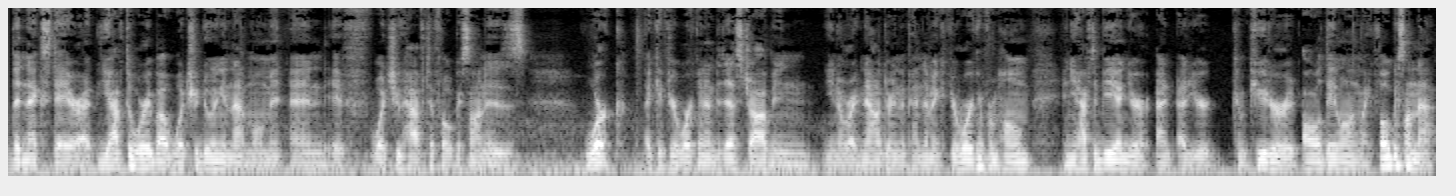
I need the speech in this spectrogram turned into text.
the next day or you have to worry about what you're doing in that moment and if what you have to focus on is work like if you're working at a desk job and you know right now during the pandemic if you're working from home and you have to be on your at, at your computer all day long like focus on that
